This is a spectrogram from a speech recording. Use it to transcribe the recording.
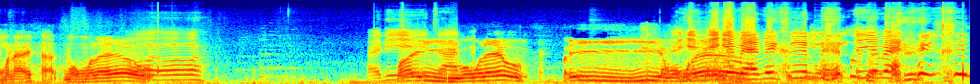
วงมาแล้วไอ้สัตว์วงมาแล้ว โอ้ยโอ้ยโอ้ยไปดิไปจัดวงมาแล้วไปวไอ้งเหี้มายแล้วไอ้เหี้ยแมนไม่ขึ้น ไอ้เหี้ยแมนไม่ขึ้น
